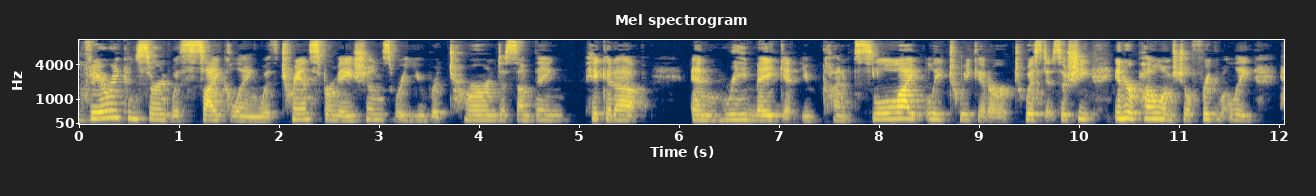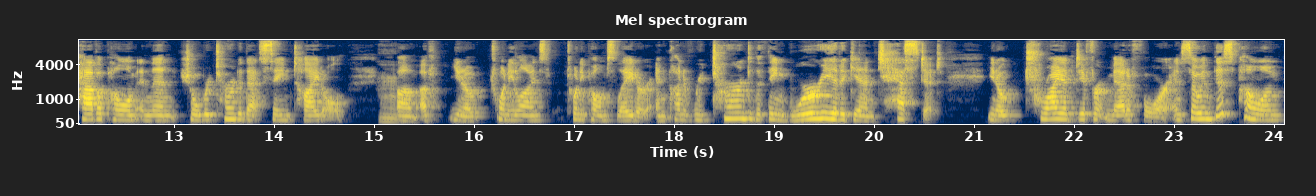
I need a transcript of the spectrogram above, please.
very concerned with cycling, with transformations where you return to something, pick it up, and remake it. You kind of slightly tweak it or twist it. So she, in her poems, she'll frequently have a poem and then she'll return to that same title Mm. um, of you know 20 lines 20 poems later and kind of return to the theme worry it again test it you know try a different metaphor and so in this poem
